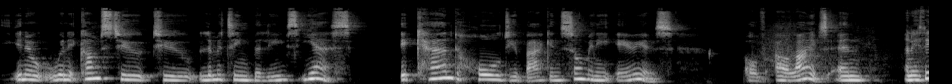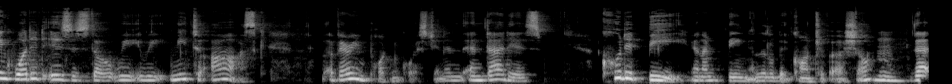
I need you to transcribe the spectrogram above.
you know, when it comes to, to limiting beliefs, yes, it can hold you back in so many areas of our lives. And and I think what it is is though we, we need to ask a very important question, and, and that is could it be, and I'm being a little bit controversial, mm. that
